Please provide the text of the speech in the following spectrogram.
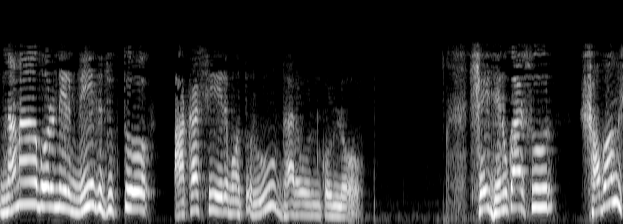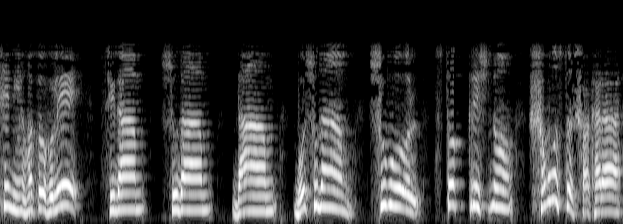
নানা বর্ণের মেঘযুক্ত আকাশের মতো রূপ ধারণ করল। সেই ধেনুকাসুর সবংশে নিহত হলে শ্রীদাম, সুদাম, দাম, বসুদাম, সুবল, স্তকৃষ্ণ, সমস্ত সখারা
